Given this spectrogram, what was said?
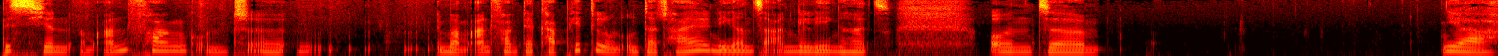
bisschen am Anfang und äh, immer am Anfang der Kapitel und unterteilen die ganze Angelegenheit. Und ähm, ja,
